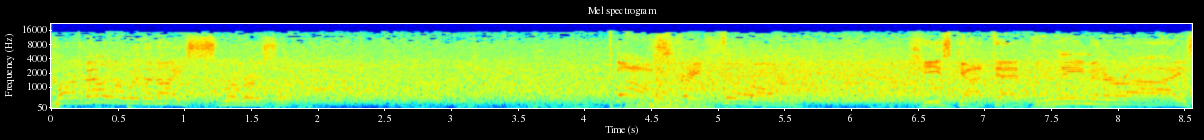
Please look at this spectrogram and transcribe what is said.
Carmella with a nice reversal. Oh, straight forearm. She's got that gleam in her eyes.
